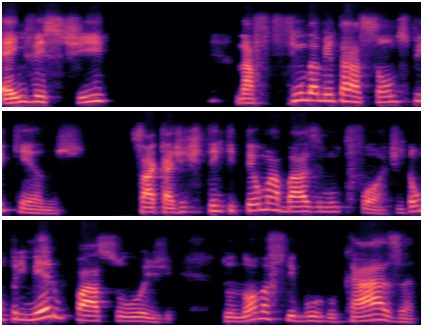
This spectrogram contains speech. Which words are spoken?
é investir na fundamentação dos pequenos. Saca? A gente tem que ter uma base muito forte. Então, o primeiro passo hoje do Nova Friburgo Casa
